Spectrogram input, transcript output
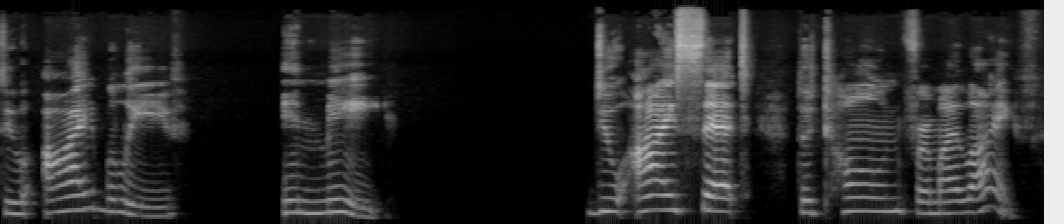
Do I believe in me? Do I set the tone for my life?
